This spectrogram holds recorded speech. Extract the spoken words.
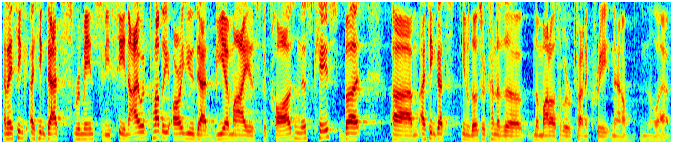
and I think I think that's remains to be seen. I would probably argue that BMI is the cause in this case, but um, I think that's you know those are kind of the the models that we're trying to create now in the lab.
